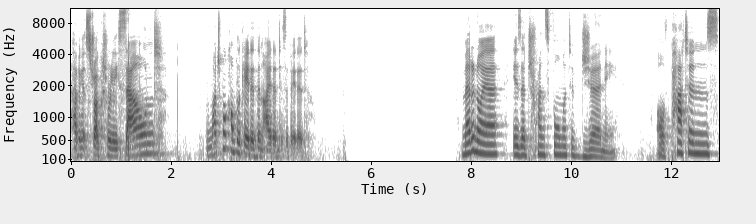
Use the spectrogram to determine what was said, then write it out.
having it structurally sound, much more complicated than I'd anticipated. Metanoia is a transformative journey of patterns,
